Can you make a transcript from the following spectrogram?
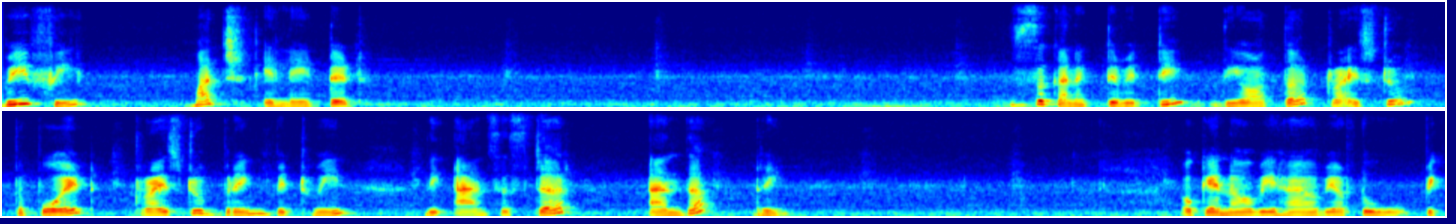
we feel much elated. This is a connectivity the author tries to the poet tries to bring between the ancestor and the rain okay now we have we have to pick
